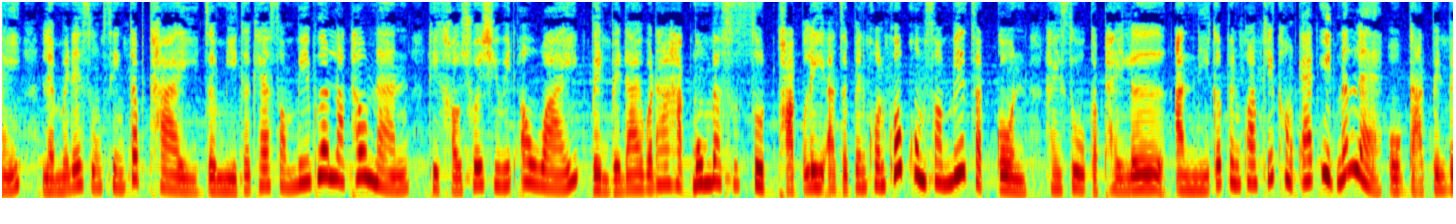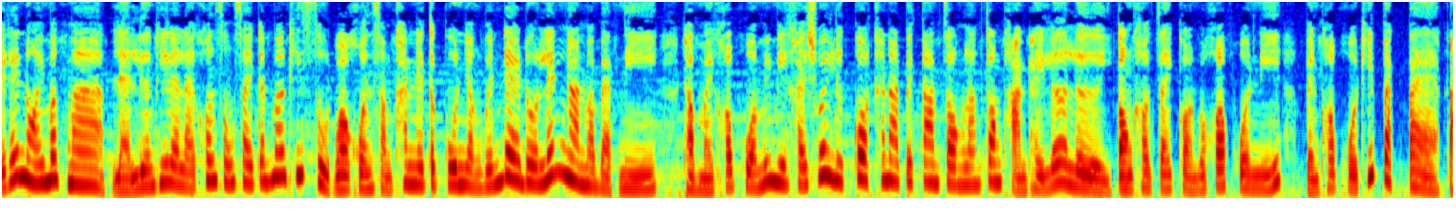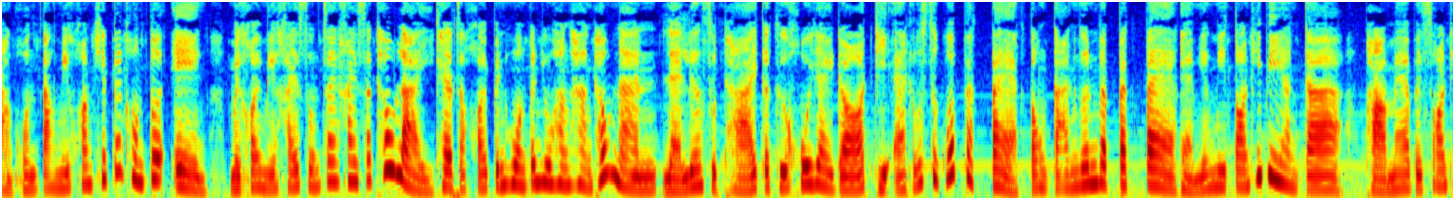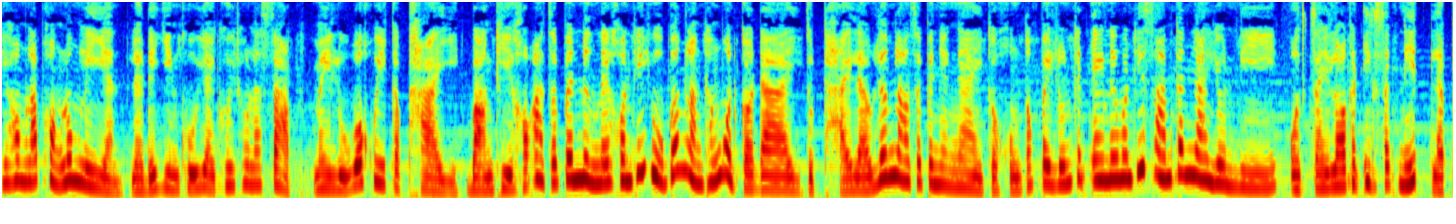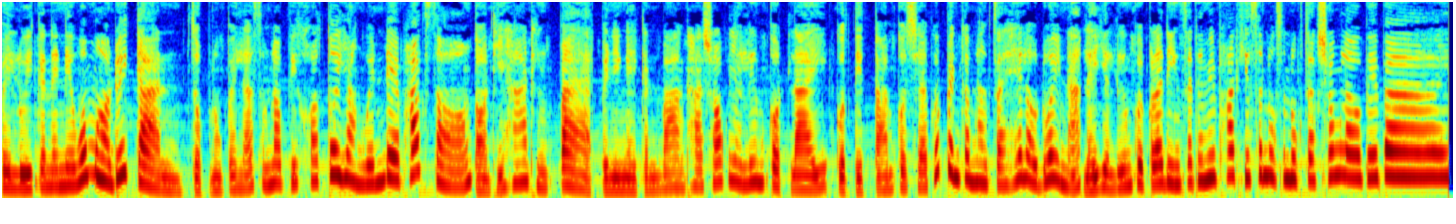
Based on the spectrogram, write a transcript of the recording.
และไม่ได้สูงสิงกับใคร จะมีก็แค่ซอมบี้เพื่อนรักเท่านั้น ที่เขาช่วยชีวิตเอาไว้ เป็นไปได้ว่าถ้าหักมุมแบบสุดๆพักลีอาจจะเป็นคนควบคุมซอมบี้จักกลให้สู้กับไทเลอร์ อันนี้ก็เป็นความคิดของแอดอีกนั่นแหละ โอกาสเป็นไปได้น้อยมากๆ และเรื่องที่หลายๆ คนสงสัยกันมากที่สุด ว่าคนสำคัญในตระกูลอย่างเวนเดย์โดนเล่นงานมาแบบนี้ทำไมครอบครัวไม่มีใครช่วยหรือโกรธขนาดไปตามจองล้างจองผ่านไทเลอร์เลย ต้องเข้าใจก่อนว่าครอบครัวนี้เป็นครอบครัวที่แปลกๆ ต่างคนต่างมีความคิดเป็นของตัวเอง ไม่ค่อยมีใครสนใจใครสักเท่าไหร่ แค่จะคอยเป็นห่วงกันอยู่ห่างๆ เท่านั้น และเรื่องสุดท้ายก็คือครูใหญ่ดอทที่แอดรู้สึกว่าแปลกๆ ต้องการเงินแบบแปลกๆ แถมยังมีตอนที่บียงกาพาแม่ไปซ่อนที่ห้องลับของโรงเรียน แล้วได้ยินครูใหญ่คุยโทรศัพท์ ไม่รู้ว่าคุยกับใคร บางทีเขาอาจจะเป็นหนึ่งในคนที่อยู่เบื้องหลังทั้งหมดก็ได้ สุดท้ายแล้วเรื่องราวจะเป็นยังไง ก็คงต้องไปลุ้นกันเองในวันที่ 3 กันยายนนี้นี้ อดใจรอกันอีกสักนิด และไปลุยกันในเนวมอด้วยกัน จบลงไปแล้วสำหรับวิเคราะห์ตัวอย่างเว้นเดย์ภาค 2 ตอนที่5ถึง8เป็นยังไงกันบ้าง ถ้าชอบก็อย่าลืมกดไลค์กดติดตามกดแชร์เพื่อเป็นกำลังใจให้เราด้วยนะ และอย่าลืมกดกระดิ่งจะได้ไม่พลาดคลิปสนุกๆจากช่องเราบ๊ายบาย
